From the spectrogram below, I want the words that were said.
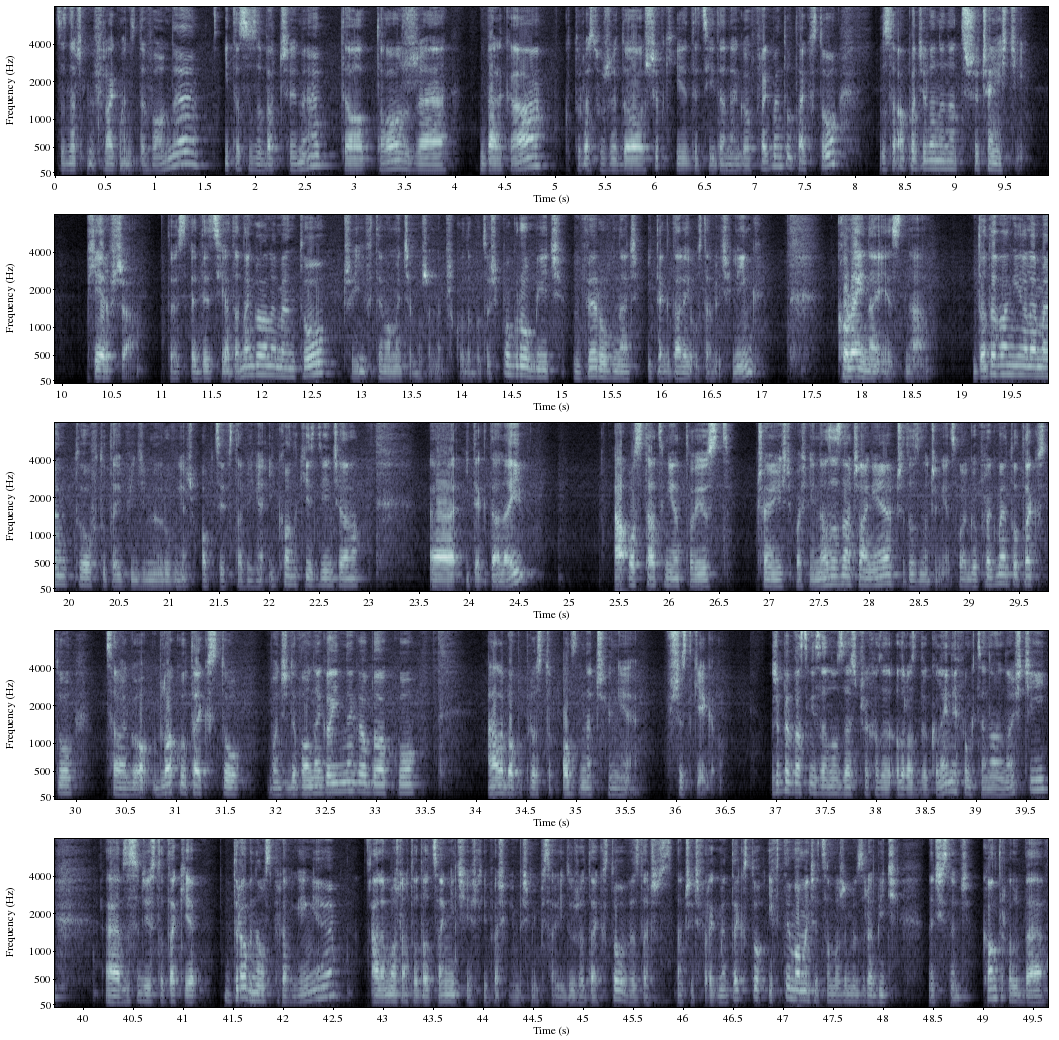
Zaznaczmy fragment dowolny i to, co zobaczymy, to to, że belka, która służy do szybkiej edycji danego fragmentu tekstu, została podzielona na trzy części. Pierwsza to jest edycja danego elementu, czyli w tym momencie możemy przykładowo coś pogrubić, wyrównać i tak dalej, ustawić link. Kolejna jest na dodawanie elementów, tutaj widzimy również opcję wstawienia ikonki, zdjęcia e, i tak dalej. A ostatnia to jest część właśnie na zaznaczanie, czy to zaznaczenie całego fragmentu tekstu, całego bloku tekstu, bądź dowolnego innego bloku, albo po prostu odznaczenie wszystkiego. Żeby Was nie zanudzać, przechodzę od razu do kolejnej funkcjonalności. E, W zasadzie jest to takie drobne usprawnienie, ale można to docenić, jeśli właśnie byśmy pisali dużo tekstu, wystarczy zaznaczyć fragment tekstu i w tym momencie co możemy zrobić? Nacisnąć Ctrl B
